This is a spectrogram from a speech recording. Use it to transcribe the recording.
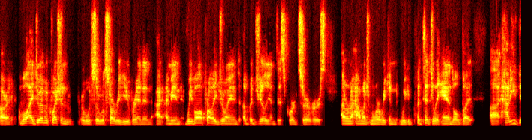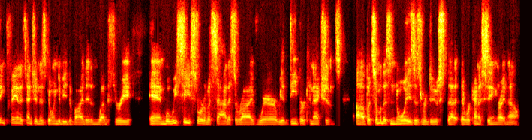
All right. Well, I do have a question. So we'll start with you, Brandon. I, I, mean, we've all probably joined a bajillion Discord servers. I don't know how much more we can we can potentially handle, but uh, how do you think fan attention is going to be divided in Web three? And will we see sort of a status arrive where we have deeper connections, uh, but some of this noise is reduced that that we're kind of seeing right now?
